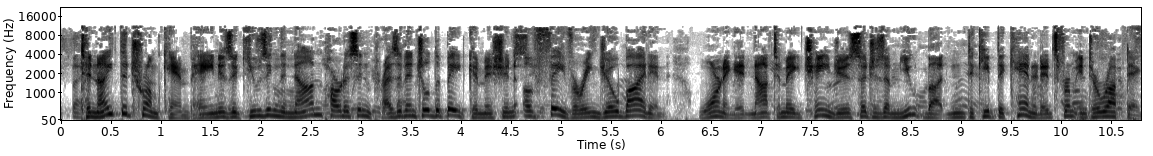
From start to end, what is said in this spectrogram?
Tonight, the Trump campaign is accusing the nonpartisan Presidential Debate Commission of favoring Joe Biden, warning it not to make changes such as a mute button to keep the candidates from interrupting.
